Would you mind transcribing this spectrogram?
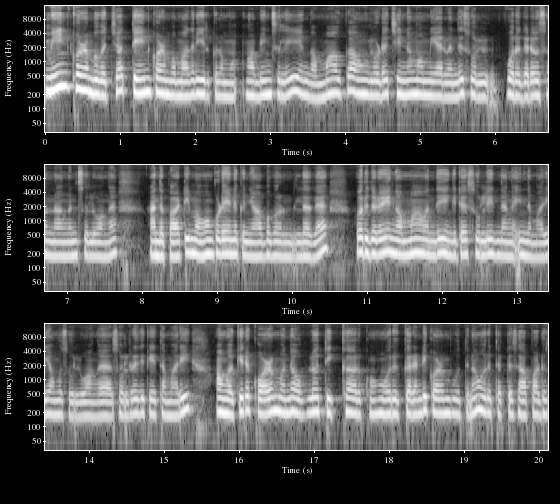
மீன் குழம்பு வச்சா தேன் குழம்பு மாதிரி இருக்கணுமா அப்படின்னு சொல்லி எங்கள் அம்மாவுக்கு அவங்களோட சின்ன மம்மியார் வந்து சொல் ஒரு தடவை சொன்னாங்கன்னு சொல்லுவாங்க. அந்த பாட்டி முகம் கூட எனக்கு ஞாபகம் இல்லை ஒரு தடவை எங்கள் அம்மா வந்து எங்கிட்ட சொல்லியிருந்தாங்க. இந்த மாதிரி அவங்க சொல்லுவாங்க. சொல்கிறதுக்கு ஏற்ற மாதிரி அவங்க வைக்கிற குழம்பு வந்து அவ்வளோ திக்காக இருக்கும். ஒரு கரண்டி குழம்பு ஊற்றுனா ஒரு தட்டு சாப்பாடு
